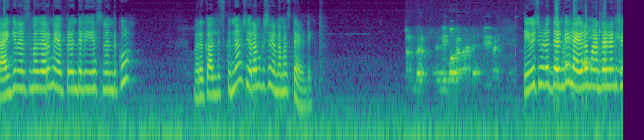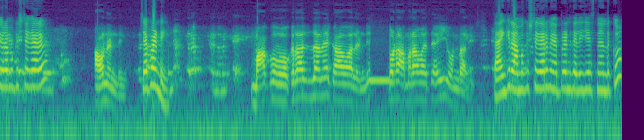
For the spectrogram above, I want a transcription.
Thank you Narasimha garu. మీ అభిప్రాయం తెలియజేసినందుకు. మరో కాల్ తీసుకుందాం. శివరామకృష్ణ గారు నమస్తే అండి. టీవీ చూడొద్దండి లైవ్లో మాట్లాడండి శివరామకృష్ణ గారు. అవునండి. చెప్పండి. మాకు ఒక రాజధానే కావాలండి కూడా అమరావతి అయి ఉండాలి. థ్యాంక్ యూ రామకృష్ణ గారు మీ అభిప్రాయం తెలియజేసినందుకు.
